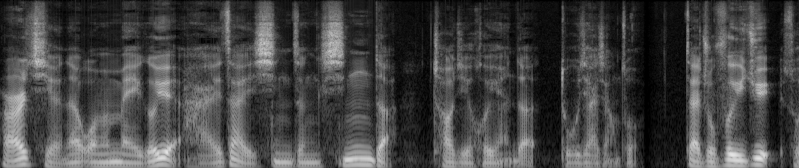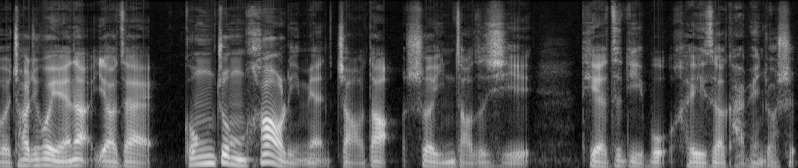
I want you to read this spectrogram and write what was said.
而且呢，我们每个月还在新增新的超级会员的独家讲座。再嘱咐一句，所谓超级会员呢，要在。公众号里面找到摄影早自习帖子底部黑色卡片就是。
